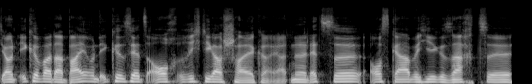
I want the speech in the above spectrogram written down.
Ja, und Icke war dabei und Icke ist jetzt auch richtiger Schalker. Er hat eine letzte Ausgabe hier gesagt, äh,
